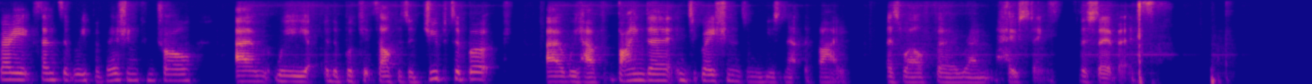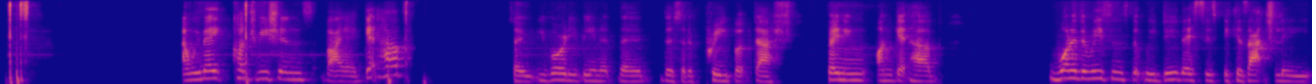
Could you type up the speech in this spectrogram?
very extensively for version control. Um, we the book itself is a Jupyter book. Uh, we have Binder integrations, and we use Netlify as well for um, hosting the service. And we make contributions via GitHub. So you've already been at the, the sort of pre-book dash training on GitHub. One of the reasons that we do this is because actually,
